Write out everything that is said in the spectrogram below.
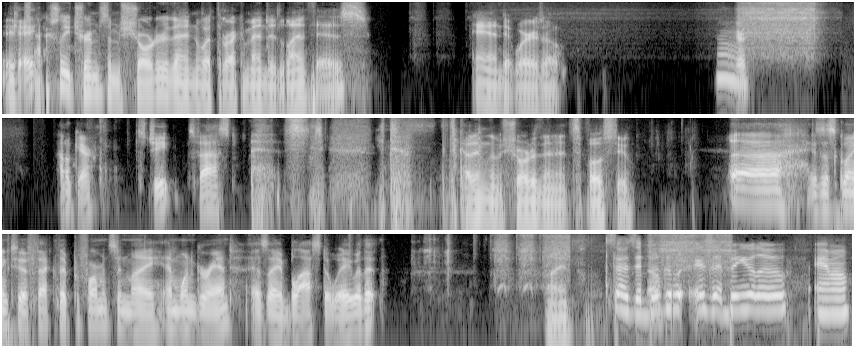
It Okay. actually trims them shorter than what the recommended length is, and it wears out. Oh. Sure. I don't care. It's cheap. It's fast. It's, it's cutting them shorter than it's supposed to. Uh, is this going to affect the performance in my M1 Garand as I blast away with it? Fine. So is it No. Boogaloo? Is it Boogaloo ammo?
